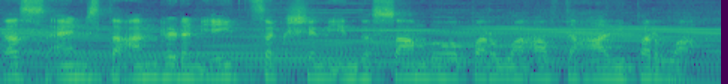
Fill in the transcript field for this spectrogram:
Thus ends the 108th section in the Sambhava Parva of the Adi Parva.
